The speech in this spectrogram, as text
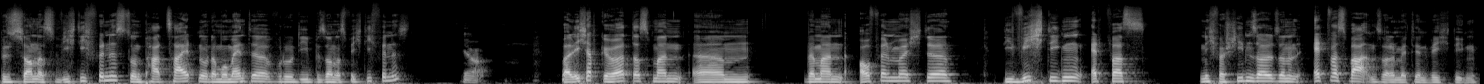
besonders wichtig findest? So ein paar Zeiten oder Momente, wo du die besonders wichtig findest? Ja. Weil ich habe gehört, dass man, ähm, wenn man aufhören möchte, die wichtigen etwas nicht verschieben soll, sondern etwas warten soll mit den wichtigen.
